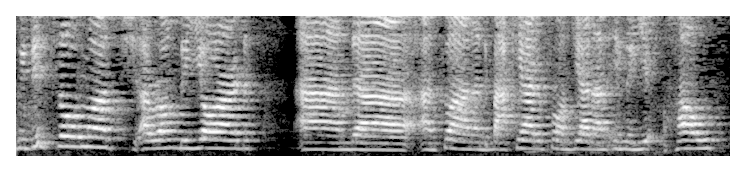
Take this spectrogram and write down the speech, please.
we did so much around the yard and uh, and so on, and the backyard, the front yard, and in the house.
